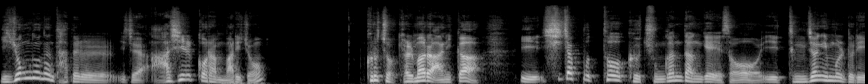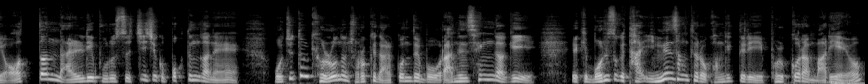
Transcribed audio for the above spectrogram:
이 정도는 다들 이제 아실 거란 말이죠. 그렇죠. 결말을 아니까 이 시작부터 그 중간 단계에서 이 등장인물들이 어떤 난리 부르스 찢고 볶든 간에 어쨌든 결론은 저렇게 날 건데 뭐 라는 생각이 이렇게 머릿속에 다 있는 상태로 관객들이 볼 거란 말이에요.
